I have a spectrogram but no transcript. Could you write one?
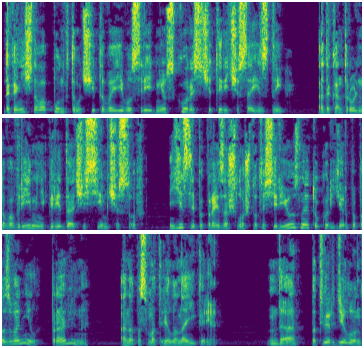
«До конечного пункта, учитывая его среднюю скорость, 4 часа езды, а до контрольного времени передачи 7 часов. Если бы произошло что-то серьезное, то курьер бы позвонил, правильно?» Она посмотрела на Игоря. «Да», – подтвердил он,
